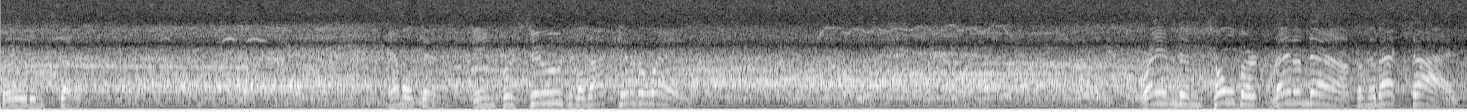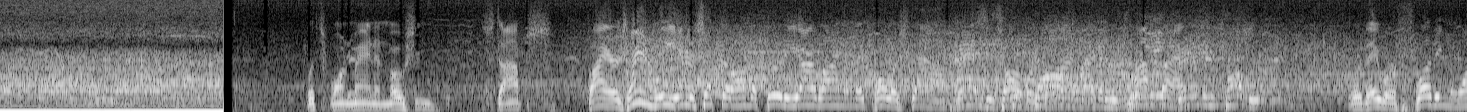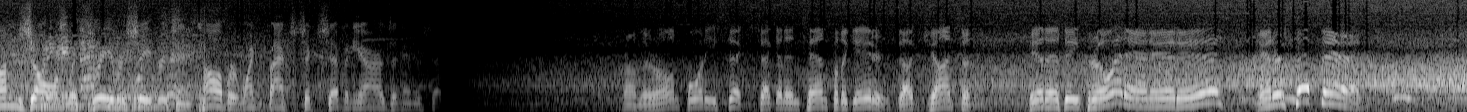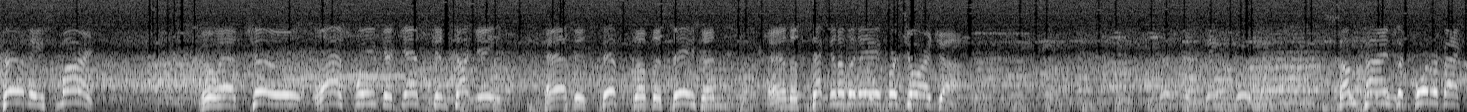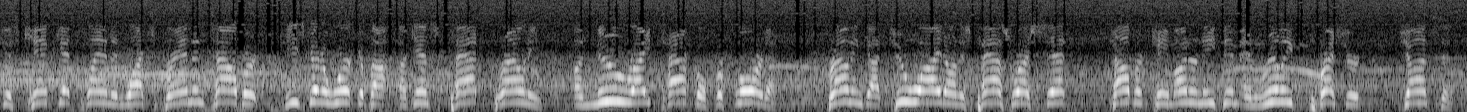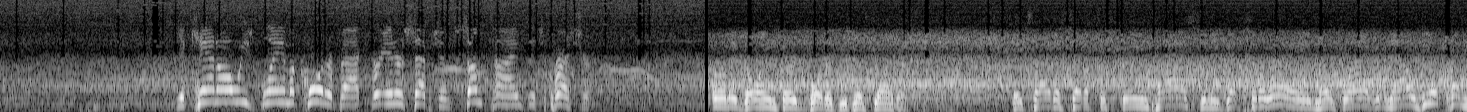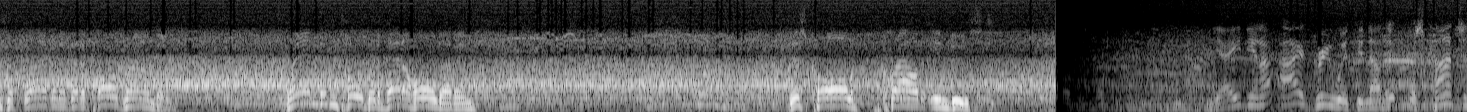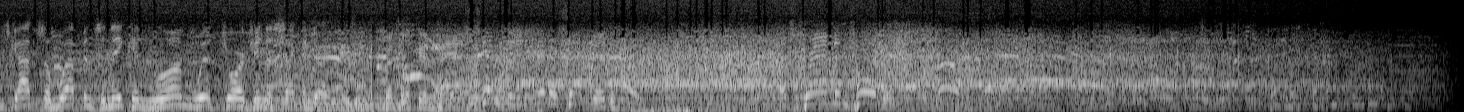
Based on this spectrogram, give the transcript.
third and seven. Hamilton being pursued, will not get it away. Brandon Tolbert ran him down from the backside. Puts one man in motion, stops, fires, and we intercept it on the 30-yard line, and they pull us down. Brandon Tolbert, the linebacker, dropped back where they were flooding one zone with three receivers, and Tolbert went back six, seven yards and intercepted. From their own 46, second and 10 for the Gators. Doug Johnson hit as he threw it, and it is intercepted. Kirby Smart, who had two last week against Kentucky, has his fifth of the season and the second of the day for Georgia. Sometimes a quarterback just can't get planted. Watch Brandon Tolbert. He's going to work about against Pat Browning, a new right tackle for Florida. Browning got too wide on his pass rush set. Tolbert came underneath him and really pressured Johnson. You can't always blame a quarterback for interceptions. Sometimes it's pressure. Early going third quarter, if you just joined us. They try to set up the screen pass, and he gets it away. No flag. Now here comes a flag, and they got a call grounding. Brandon Tolbert had a hold of him. This call, crowd-induced. Yeah, Adrian, I, I agree with you. Now that Wisconsin's got some weapons, and they can run with Georgia in the secondary. Quick looking pass, tipped and intercepted. That's Brandon Tolbert.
